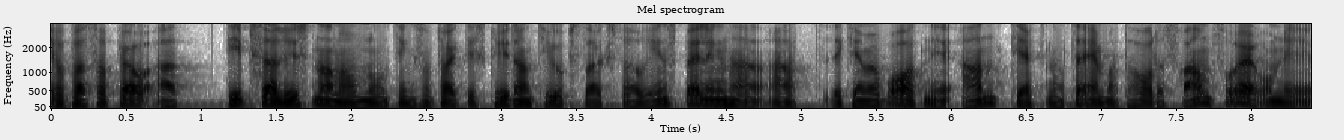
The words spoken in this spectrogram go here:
Jag passar på att tipsa lyssnarna om någonting som faktiskt Kryddan tog upp strax före inspelningen här. Att det kan vara bra att ni antecknar temat och har det framför er om ni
